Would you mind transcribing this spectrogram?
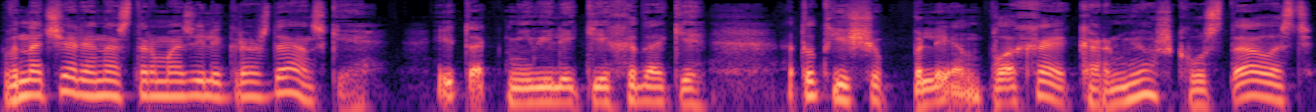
Вначале нас тормозили гражданские, и так невеликие ходаки, а тут еще плен, плохая кормежка, усталость.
